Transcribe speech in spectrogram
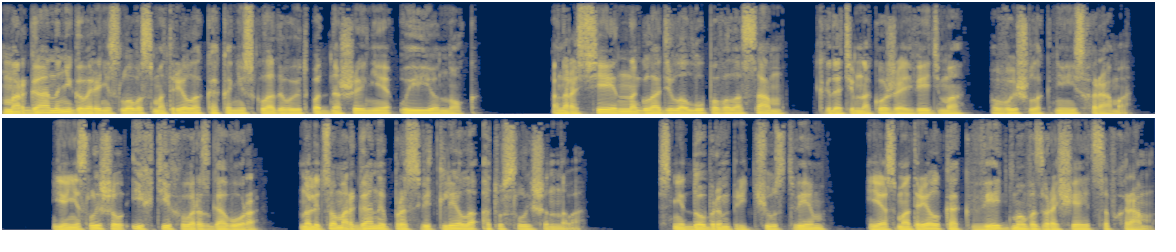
Моргана, не говоря ни слова, смотрела, как они складывают подношения у ее ног. Она рассеянно гладила лу по волосам, когда темнокожая ведьма вышла к ней из храма. Я не слышал их тихого разговора, но лицо Морганы просветлело от услышанного. С недобрым предчувствием я смотрел, как ведьма возвращается в храм.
